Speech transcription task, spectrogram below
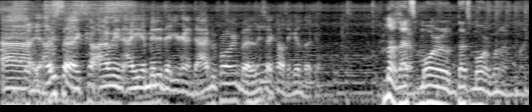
Uh, at least I, I mean, I admitted that you're gonna die before me, but at least I called it good looking. No, that's more. That's more what I'm like.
